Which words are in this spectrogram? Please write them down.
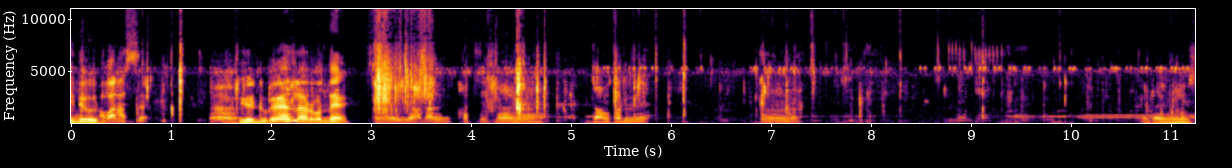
ইঁদুর। আবার আসছে। ইঁদুর ঢুকে গেছিল ওর মধ্যে? এই আদার খাচ্ছে ছাড়া জাল কাটবে। এটাই মিস।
